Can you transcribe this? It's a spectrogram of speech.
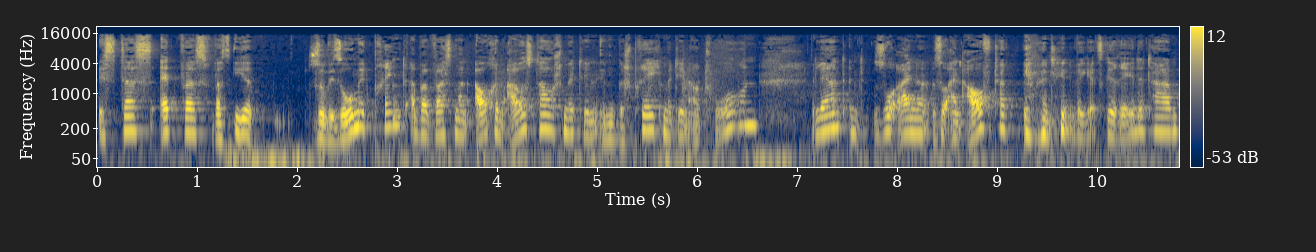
Ist das etwas, was ihr sowieso mitbringt, aber was man auch im Austausch mit den, im Gespräch mit den Autoren lernt. So eine, so ein Auftakt, über den wir jetzt geredet haben,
